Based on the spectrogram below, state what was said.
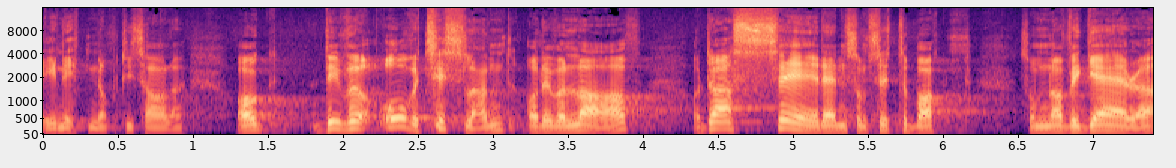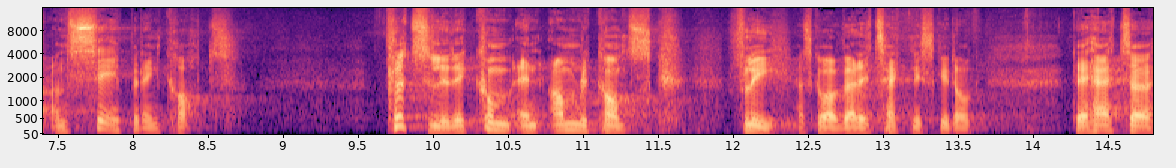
i 1980-tallet. Og De var over Tisland, og det var lav. Og Da ser den som sitter bak, som navigerer, han ser på den kart. Plutselig det kom en amerikansk fly. Jeg skal være veldig teknisk i dag. Det heter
